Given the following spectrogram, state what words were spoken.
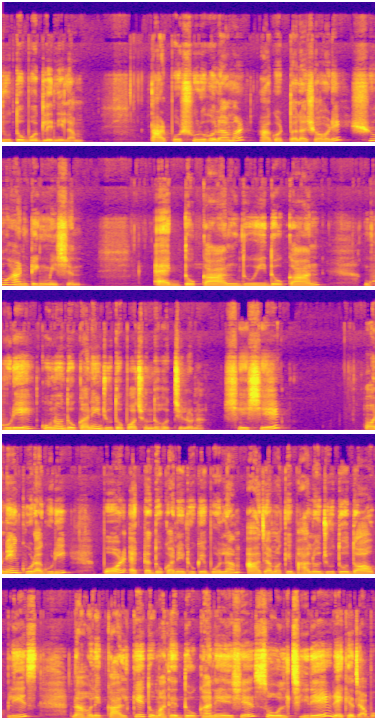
জুতো বদলে নিলাম। তারপর শুরু হলো আমার আগরতলা শহরে শু হান্টিং মিশন। এক দোকান, দুই দোকান, ঘুরে কোনো দোকানেই জুতো পছন্দ হচ্ছিল না। শেষে অনেক ঘোরাঘুরি পর একটা দোকানে ঢুকে বললাম, আজ আমাকে ভালো জুতো দাও প্লিজ, না হলে কালকে তোমাদের দোকানে এসে সোল ছিঁড়ে রেখে যাব।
